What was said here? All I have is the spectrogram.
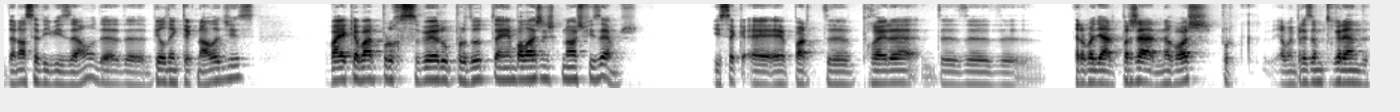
da nossa divisão, da, da Building Technologies, vai acabar por receber o produto em embalagens que nós fizemos. Isso é, é a parte porreira de, de- de trabalhar para já na Bosch, porque é uma empresa muito grande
